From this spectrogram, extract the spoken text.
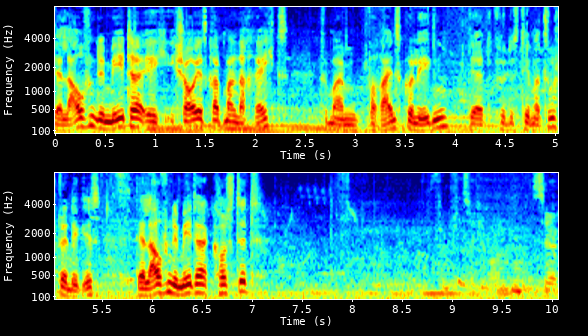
der laufende Meter, ich, ich schaue jetzt gerade mal nach rechts zu meinem Vereinskollegen, der für das Thema zuständig ist. Der laufende Meter kostet 50 Euro circa.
